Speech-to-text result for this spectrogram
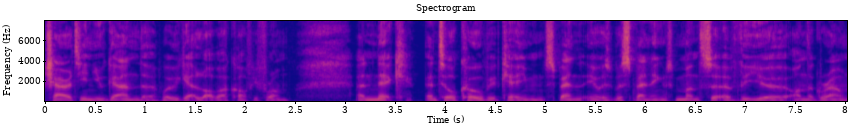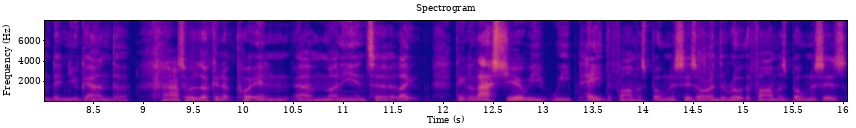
charity in Uganda where we get a lot of our coffee from. And Nick, until COVID came, spend you know was, was spending months of the year on the ground in Uganda. Fab. So we're looking at putting um, money into like I think last year we we paid the farmers bonuses or underwrote the farmers bonuses.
